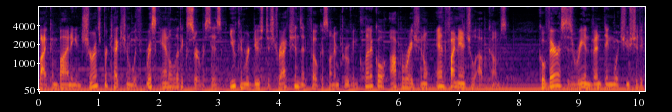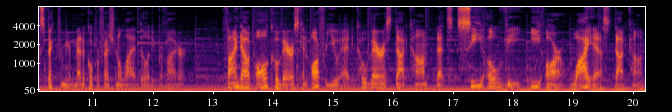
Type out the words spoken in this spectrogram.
By combining insurance protection with risk analytics services, you can reduce distractions and focus on improving clinical, operational, and financial outcomes. Coverys is reinventing what you should expect from your medical professional liability provider. Find out all Coverys can offer you at coverys.com. That's C O V E R Y S.com.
